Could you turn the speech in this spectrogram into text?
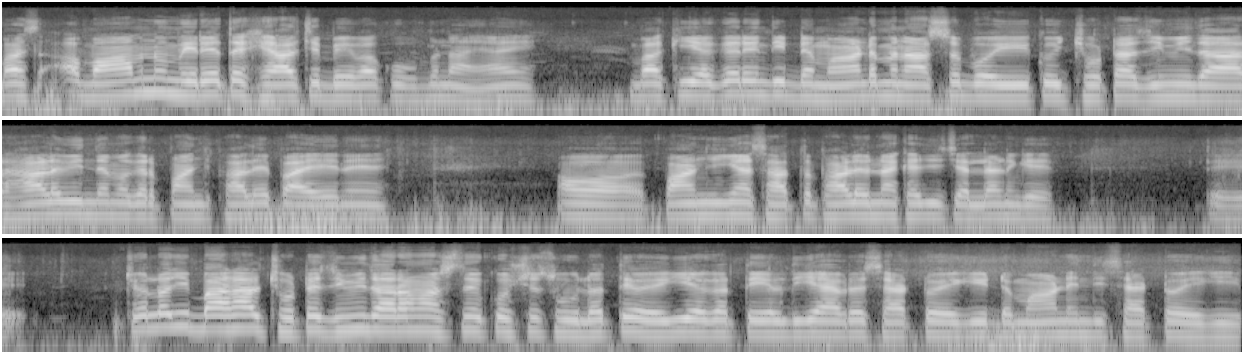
ਬਸ ਆਵਾਮ ਨੂੰ ਮੇਰੇ ਤੇ ਖਿਆਲ 'ਚ ਬੇਵਕੂਫ ਬਣਾਇਆ ਹੈ ਬਾਕੀ ਅਗਰ ਇਹਦੀ ਡਿਮਾਂਡ ਮناسب ਹੋਈ, ਕੋਈ ਛੋਟਾ ਜ਼ਿਮੀਂਦਾਰ, ਹਾਲ ਵੀ ਇਹਦੇ ਮਗਰ ਪੰਜ ਫਾਲੇ ਪਾਏ ਨੇ, ਔਰ ਪੰਜ ਜਾਂ ਸੱਤ ਫਾਲੇ ਉਹਨਾਂ ਕਹੇ ਜੀ ਚੱਲਣਗੇ। ਤੇ ਚਲੋ ਜੀ, ਬਹਰਹਾਲ ਛੋਟੇ ਜ਼ਿਮੀਂਦਾਰਾਂ ਵਾਸਤੇ ਕੁਝ ਸਹੂਲਤ ਤੇ ਹੋਏਗੀ, ਅਗਰ ਤੇਲ ਦੀ ਐਵਰੇਜ ਸੈੱਟ ਹੋਏਗੀ ਡਿਮਾਂਡ ਇਹਦੀ ਸੈੱਟ ਹੋਏਗੀ।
